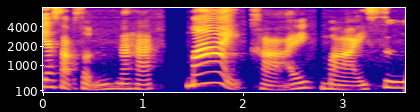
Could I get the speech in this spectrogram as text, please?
อย่าสับสนนะคะไม่ขายหมายซื้อ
